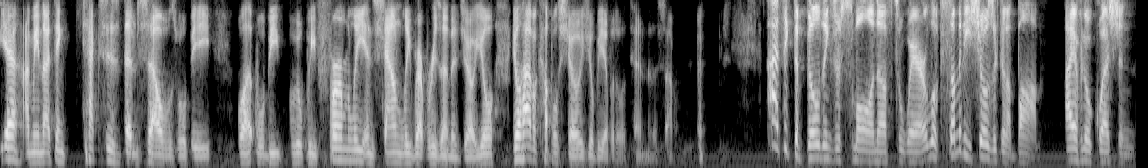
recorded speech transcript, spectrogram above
yeah, I mean, I think Texas themselves will be will, will be will be firmly and soundly represented, Joe. You'll you'll have a couple shows you'll be able to attend in the summer. I think the buildings are small enough to where look, some of these shows are going to bomb. I have no question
